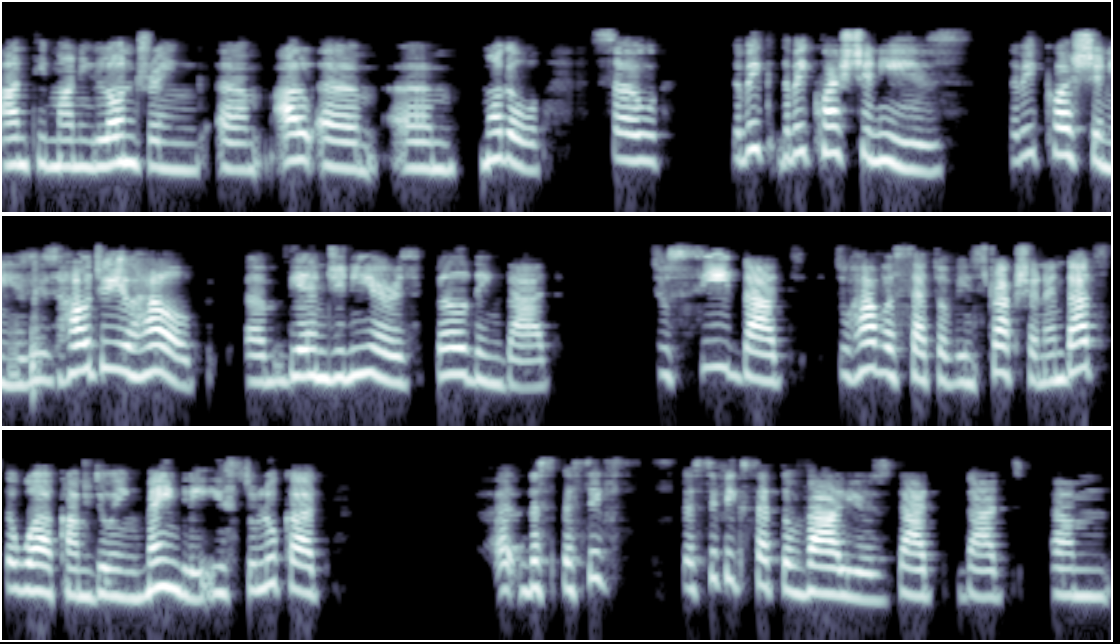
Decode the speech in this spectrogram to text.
anti-money laundering um, um, model. So the big the big question is the big question is is how do you help the engineers building that to see that to have a set of instruction and that's the work i'm doing mainly is to look at uh, the specific specific set of values that that um,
